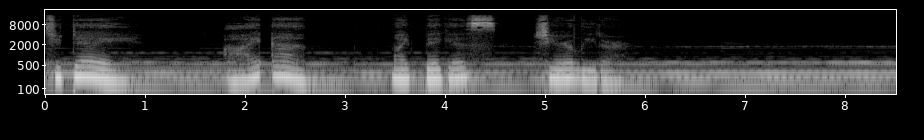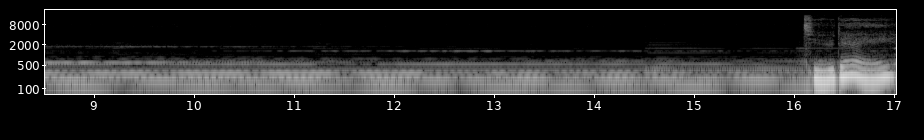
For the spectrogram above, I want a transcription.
Today, I am my biggest cheerleader. Today,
